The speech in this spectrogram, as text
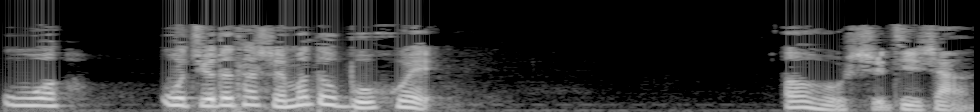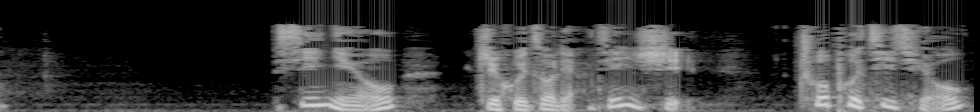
我。我觉得他什么都不会。哦，实际上，犀牛只会做两件事：戳破气球，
